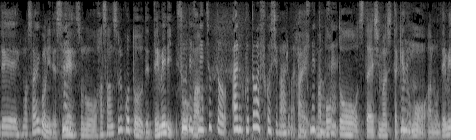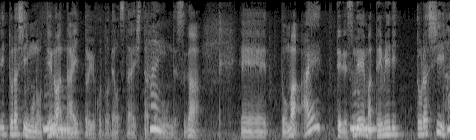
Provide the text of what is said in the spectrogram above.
で、まあ、最後にですね、はい、その破産することでデメリットそうですね、まあ、ちょっとあることは少しはあるわけですね、はい。まあ、冒頭お伝えしましたけども、はい、あのデメリットらしいものっていうのはないということでお伝えしたと思うんですが、えー、っとまあ、あえてですね、まあ、デメリットらしいこ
